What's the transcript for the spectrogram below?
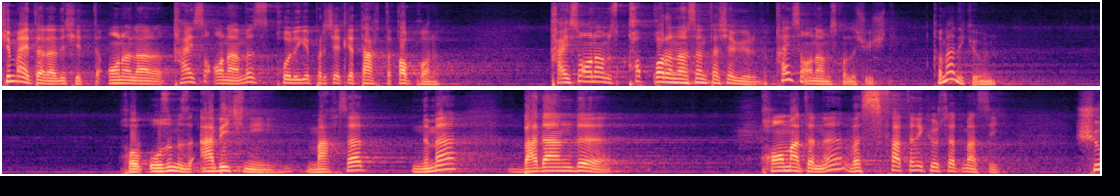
Kim aytadi shu yerda? Onalari qaysi onamiz qo'liga perchatka taxti qop qora qaysi onamiz qop qora narsani tashlab yurdi? Qaysi onamiz qildi shu ishni? Qilmadiku buni ho'p o'zimiz обычный maqsad nima? Badanni qomatini va sifatini ko'rsatmaslik. Shu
